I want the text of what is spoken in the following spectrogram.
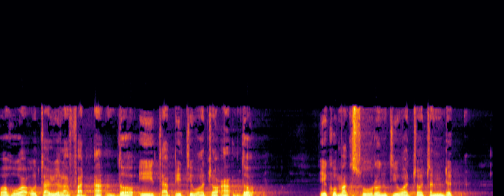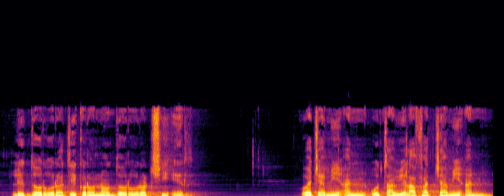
wa huwa utawi lafat a'dha'i tapi diwaca a'dha iku maksurun diwaca cendek li darurati krana darurat syair wa jami'an utawi lafat jami'an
